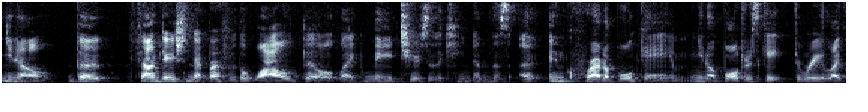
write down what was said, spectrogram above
you know, the foundation that Breath of the Wild built like made Tears of the Kingdom this uh, incredible game. You know, Baldur's Gate three, like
